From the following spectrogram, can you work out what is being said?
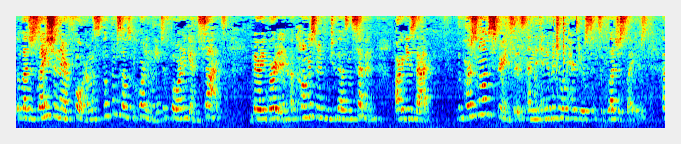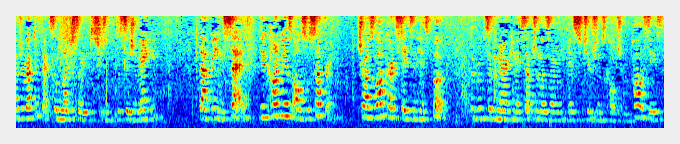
The legislation, therefore, must split themselves accordingly into for and against sides. Barry Burden, a congressman from 2007, argues that the personal experiences and the individual characteristics of legislators have direct effects on legislative decision-making. That being said, the economy is also suffering. Charles Lockhart states in his book, The Roots of American Exceptionalism, Institutions, Culture, and Policies,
